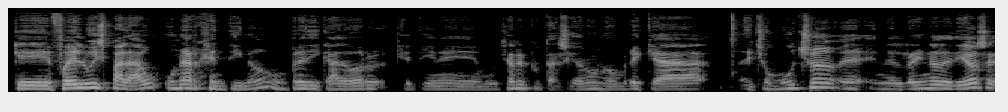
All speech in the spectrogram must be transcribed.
que fue Luis Palau, un argentino, un predicador que tiene mucha reputación, un hombre que ha hecho mucho eh, en el reino de Dios. eh,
